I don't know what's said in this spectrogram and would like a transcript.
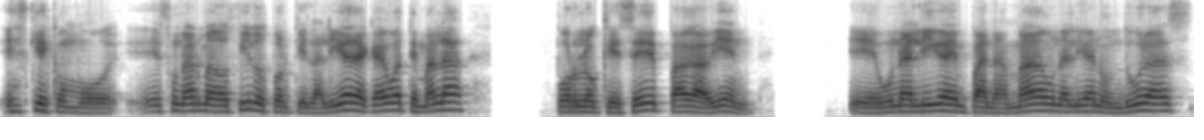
es que como es un arma de dos filos, porque la liga de acá de Guatemala, por lo que sé, paga bien. Eh, una liga en Panamá, una liga en Honduras,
